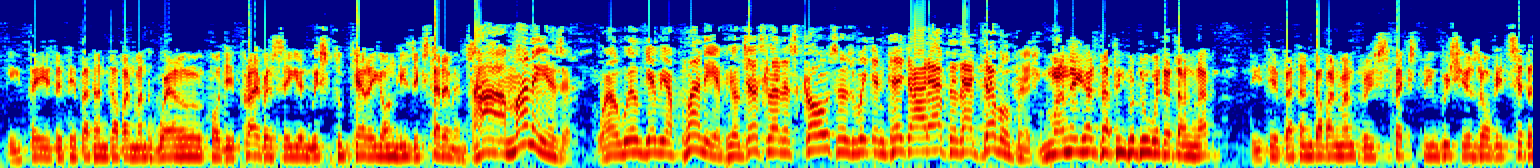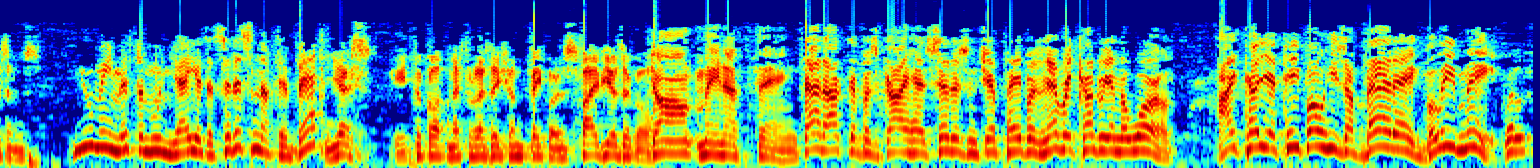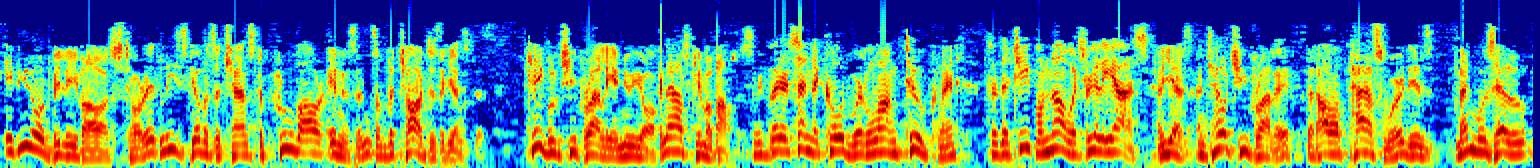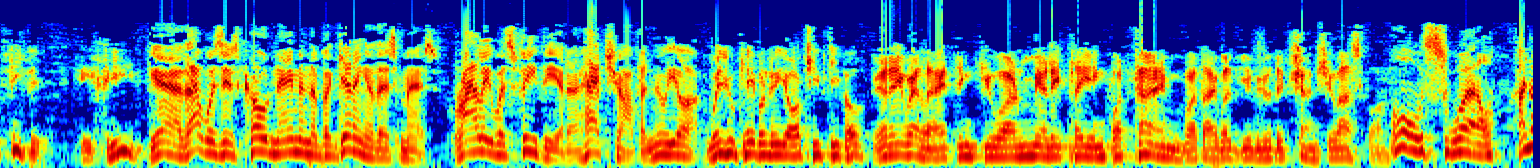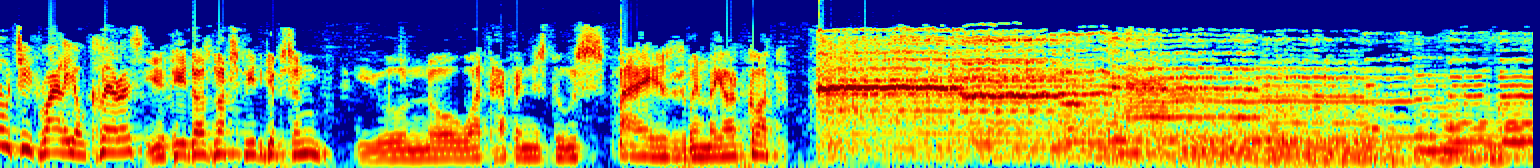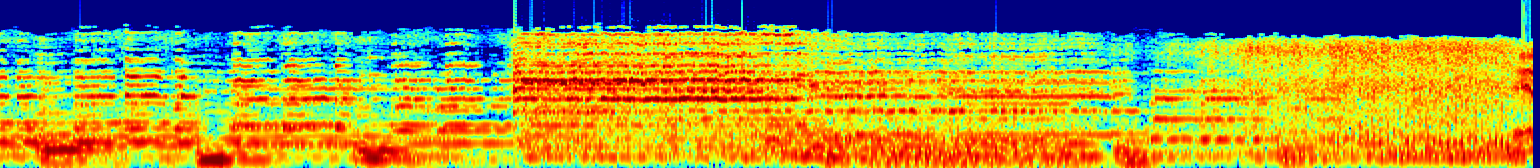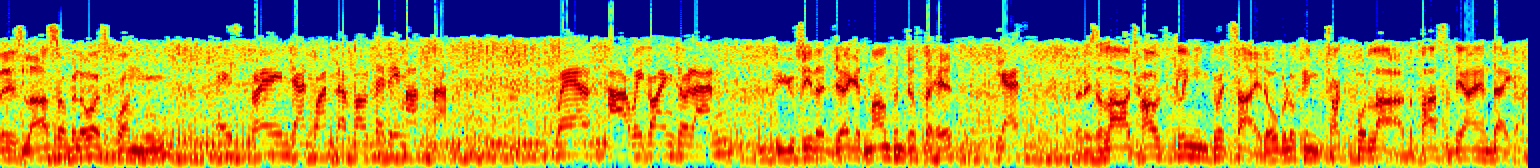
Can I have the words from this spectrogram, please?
He pays the Tibetan government well for the privacy in which to carry on his experiments. Ah, money is it? Well, we'll give you plenty if you'll just let us go so as we can take out after that devilfish. Money has nothing to do with it, Dunlap. The Tibetan government respects the wishes of its citizens. You mean Mr. Mounier is a citizen of Tibet? Yes, he took out naturalization papers five years ago. Don't mean a thing. That octopus guy has citizenship papers in every country in the world. I tell you, Tipo, he's a bad egg, believe me. Well, if you don't believe our story, at least give us a chance to prove our innocence of the charges against us. Cable Chief Riley in New York and ask him about us. We'd better send a code word along too, Clint, so the chief will know it's really us. Uh, yes, and tell Chief Riley that our password is Mademoiselle Fifi. Fifi? Yeah, that was his code name in the beginning of this mess. Riley was Fifi at a hat shop in New York. Will you cable New York, Chief Tipo? Very well. I think you are merely playing for time, but I will give you the chance you ask for. Oh, swell. I know Chief Riley will clear us. If he does not speed Gibson, you know what happens to spies when they are caught. Lhasa below us, Quan Mu. A strange and wonderful city, Master. Where are we going to land? Do you see that jagged mountain just ahead? Yes? There is a large house clinging to its side, overlooking Chakpurla, the pass of the Iron Dagger.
